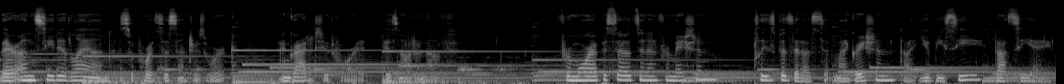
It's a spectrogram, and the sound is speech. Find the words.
Their unceded land supports the center's work, and gratitude for it is not enough. For more episodes and information, please visit us at migration.ubc.ca.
